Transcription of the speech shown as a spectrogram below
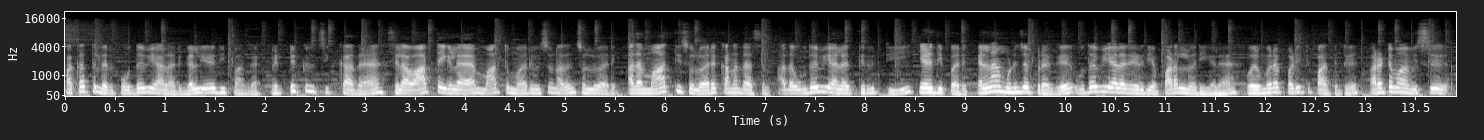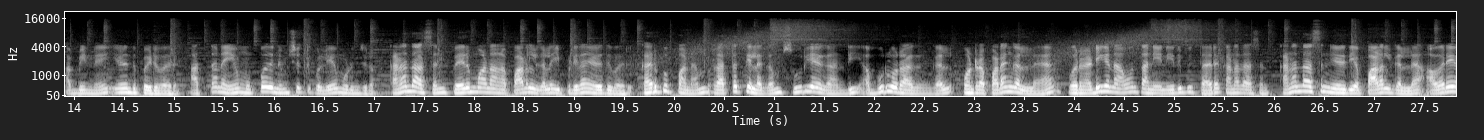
பக்கத்துல இருக்கும் உதவியாளர்கள் எழுதிப்பாங்க. மெட்டுக்கள் சிக்காத சில வார்த்தைகளை மாத்துமாறு விஸ்வநாதன் சொல்லுவாரு. அதை மாத்தி சொல்லுவாரு கண்ணதாசன் அதை உதவியாளர் திருத்தி எழுதிப்பாரு. எல்லாம் முடிஞ்ச பிறகு உதவியாளர் எழுதிய பாடல் வரிகளை ஒரு முறை படித்து பார்த்துட்டு வரட்டுமா விசு அப்படின்னு எழுந்து போயிடுவாரு. அத்தனையும் முப்பது நிமிஷத்துக்குள்ளேயே முடிஞ்சிடும் கண்ணதாசன் பெரும்பாலான பாடல்களை இப்படிதான் எழுதுவாரு. கருப்பு பணம் ரத்த திலகம் சூரியகாந்தி அபூர்வ ராகங்கள் போன்ற படங்கள்ல ஒரு நடிகனாகவும் தன்னை நிரூபித்தாரு கண்ணதாசன். கண்ணதாசன் எழுதிய பாடல்கள்ல அவரே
